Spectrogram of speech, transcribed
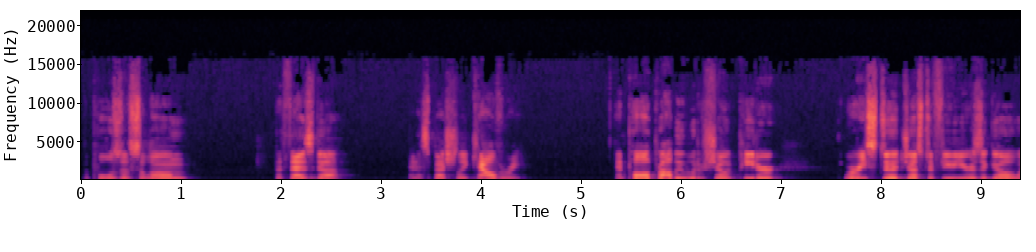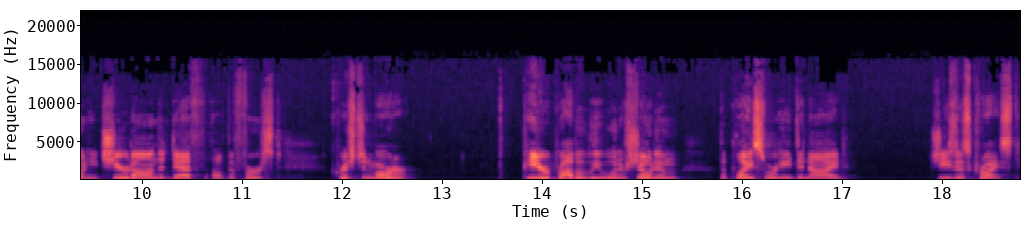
the pools of Siloam, Bethesda, and especially Calvary. And Paul probably would have showed Peter where he stood just a few years ago when he cheered on the death of the first Christian martyr. Peter probably would have showed him the place where he denied Jesus Christ.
